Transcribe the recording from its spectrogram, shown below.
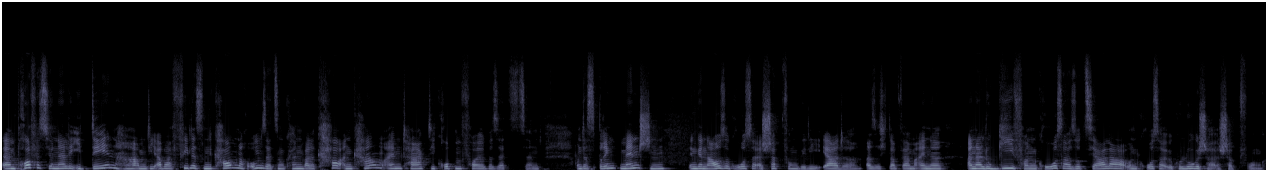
ähm, professionelle Ideen haben, die aber vieles kaum noch umsetzen können, weil ka an kaum einem Tag die Gruppen voll besetzt sind. Und das bringt Menschen in genauso großer Erschöpfung wie die Erde. Also ich glaube, wir haben eine Analogie von großer sozialer und großer ökologischer Erschöpfung.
